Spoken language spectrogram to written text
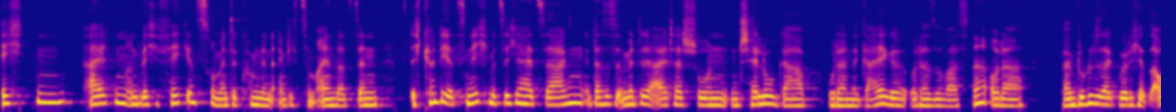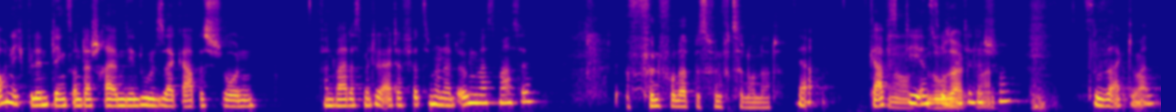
echten, alten und welche Fake-Instrumente kommen denn eigentlich zum Einsatz? Denn ich könnte jetzt nicht mit Sicherheit sagen, dass es im Mittelalter schon ein Cello gab oder eine Geige oder sowas, ne? Oder beim Dudelsack würde ich jetzt auch nicht blindlings unterschreiben, den Dudelsack gab es schon. Wann war das Mittelalter? 1400 irgendwas, Marcel? 500 bis 1500. Ja. Gab es ja, die Instrumente so da schon? So sagte man.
